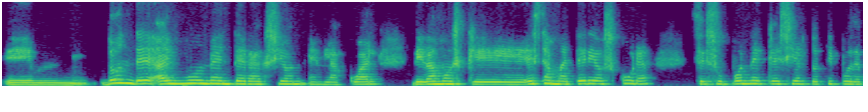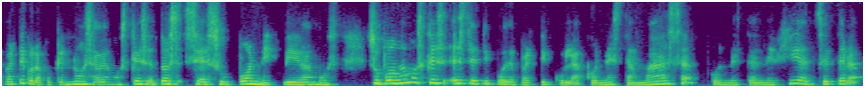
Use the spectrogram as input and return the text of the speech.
em, donde hay una interacción en la cual digamos que esta materia oscura se supone que es cierto tipo de partícula, porque no sabemos qué es. Entonces, se supone, digamos, supongamos que es este tipo de partícula con esta masa, con esta energía, etcétera,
